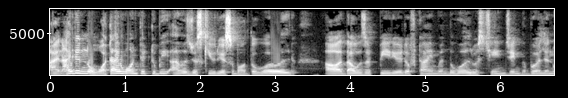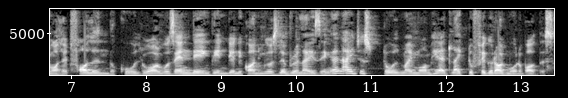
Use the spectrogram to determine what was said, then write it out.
And I didn't know what I wanted to be. I was just curious about the world. Uh, that was a period of time when the world was changing. The Berlin Wall had fallen, the Cold War was ending, the Indian economy was liberalizing. And I just told my mom, hey, I'd like to figure out more about this.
